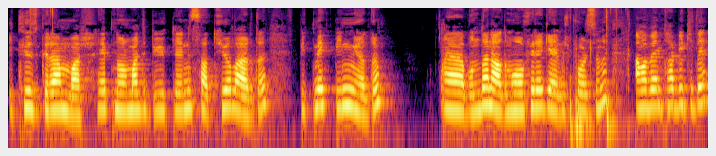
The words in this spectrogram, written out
200 gram var. Hep normalde büyüklerini satıyorlardı. Bitmek bilmiyordu. Ee, bundan aldım. Hofer'e gelmiş porsiyonu. Ama ben tabii ki de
